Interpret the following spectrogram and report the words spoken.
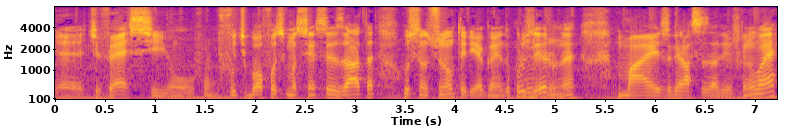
é, tivesse um, o futebol fosse uma ciência exata, o Santos não teria ganho do Cruzeiro, né? Mas graças a Deus que não é.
